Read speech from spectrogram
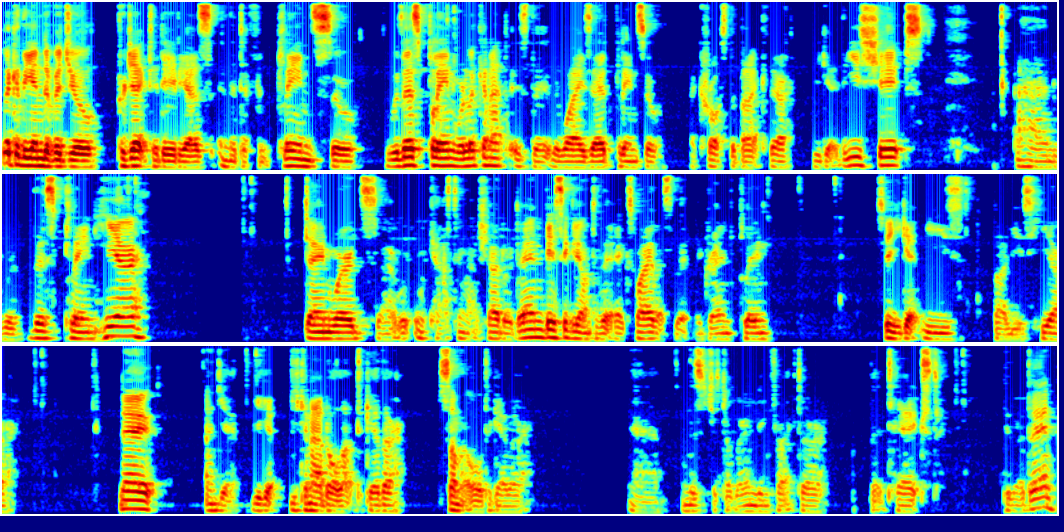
Look at the individual projected areas in the different planes. So with this plane we're looking at is the, the YZ plane. So across the back there, you get these shapes and with this plane here downwards uh, we're, we're, casting that shadow down basically onto the xy that's the, the ground plane. So you get these values here. Now and yeah you get you can add all that together sum it all together. Uh, and this is just a rounding factor bit of text put that down.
